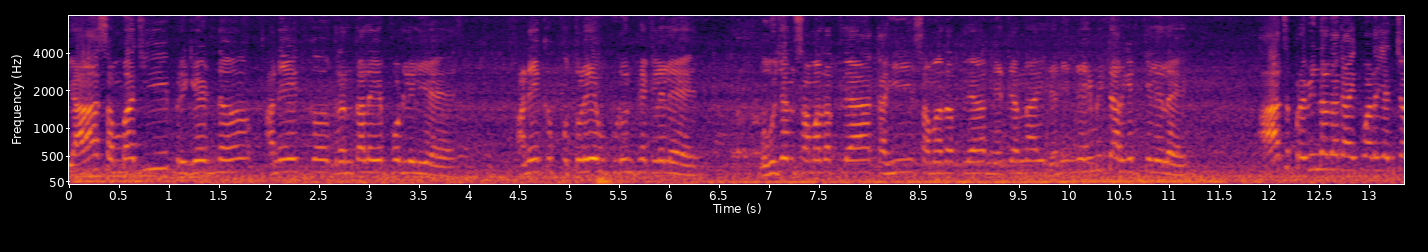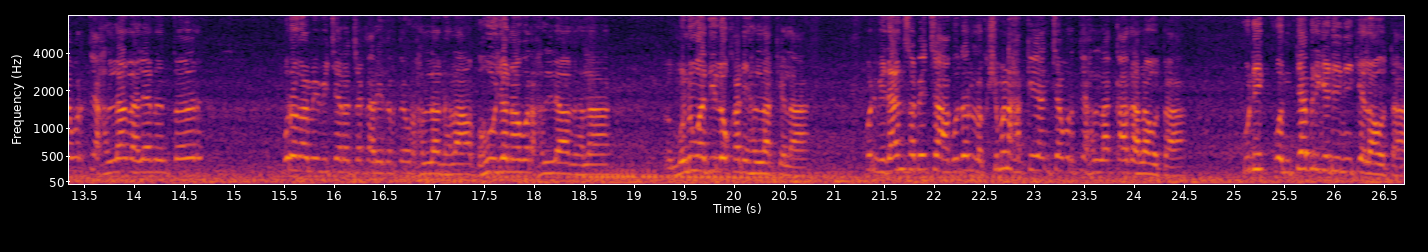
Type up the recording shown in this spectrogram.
या संभाजी ब्रिगेडनं अनेक ग्रंथालये फोडलेली आहेत. अनेक पुतळे उकडून फेकलेले आहेत. बहुजन समाजातल्या काही समाजातल्या नेत्यांना यांनी नेहमी टार्गेट केलेलं आहे. आज प्रवीणदादा गायकवाड यांच्यावरती हल्ला झाल्यानंतर पुरोगामी विचाराच्या कार्यकर्त्यावर हल्ला झाला बहुजनावर हल्ला झाला मनुवादी लोकांनी हल्ला केला. पण विधानसभेच्या अगोदर लक्ष्मण हाके यांच्यावरती हल्ला का झाला होता? कुणी कोणत्या ब्रिगेडीने केला होता?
